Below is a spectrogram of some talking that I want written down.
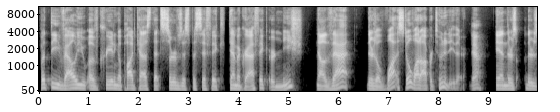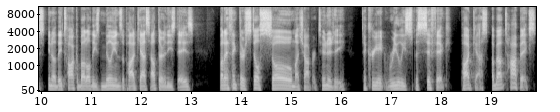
But the value of creating a podcast that serves a specific demographic or niche, now that there's a lot, still a lot of opportunity there. Yeah. And there's, there's, you know, they talk about all these millions of podcasts out there these days, but I think there's still so much opportunity to create really specific podcasts about topics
